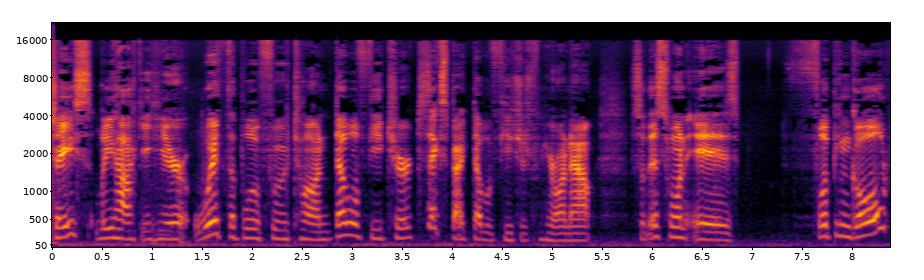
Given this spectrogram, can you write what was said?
Chase Lee Hockey here with the Blue Futon double feature. Just expect double features from here on out. So this one is Spinning Gold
